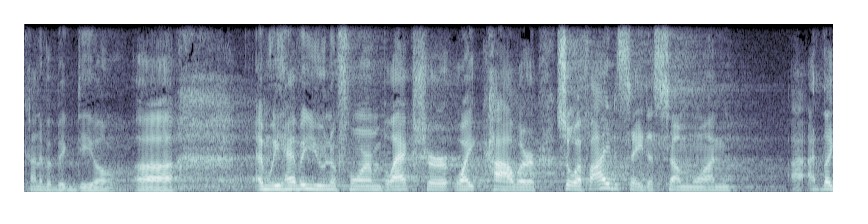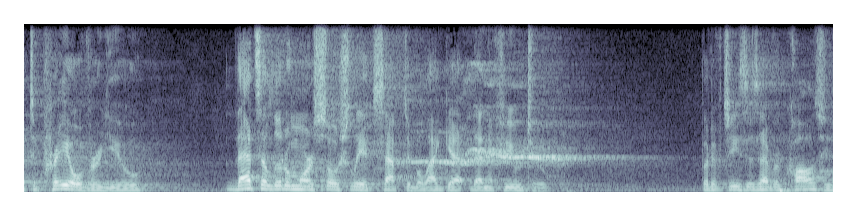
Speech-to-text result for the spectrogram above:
kind of a big deal. Uh, and we have a uniform, black shirt, white collar. So if I'd say to someone, I'd like to pray over you, that's a little more socially acceptable, I get, than if you do. But if Jesus ever calls you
